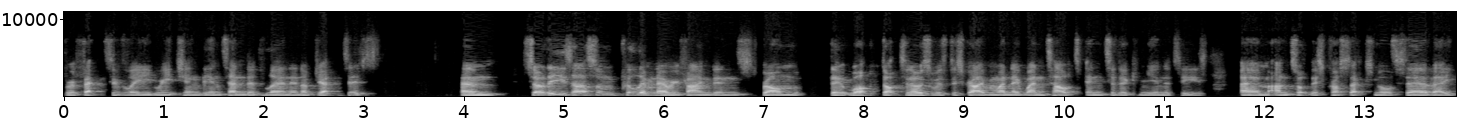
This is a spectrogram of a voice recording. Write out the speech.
for effectively reaching the intended learning objectives. Um, so these are some preliminary findings from the, what Dr. Nosa was describing when they went out into the communities um, and took this cross-sectional survey.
